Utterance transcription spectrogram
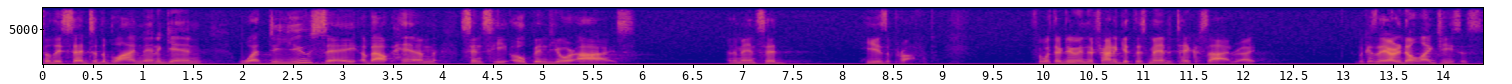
So they said to the blind man again, What do you say about him since he opened your eyes? And the man said, He is a prophet. So what they're doing, they're trying to get this man to take a side, right? Because they already don't like Jesus.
